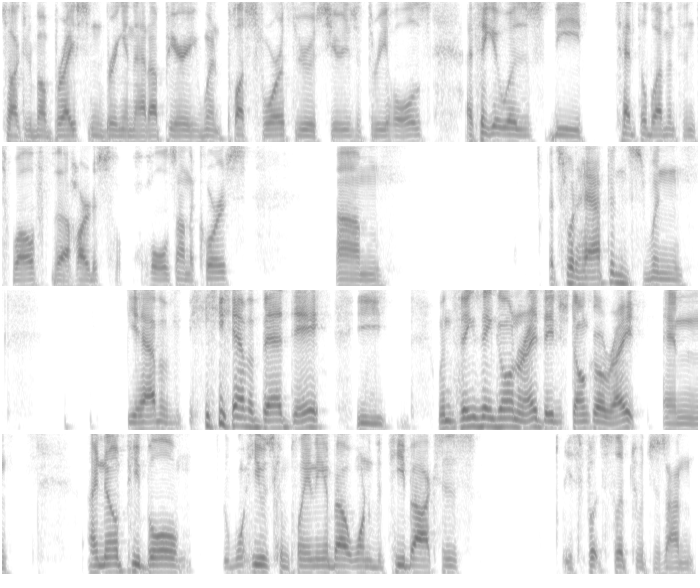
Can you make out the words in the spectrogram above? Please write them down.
talking about Bryson bringing that up here. He went plus four through a series of three holes. I think it was the 10th, 11th, and 12th, the hardest holes on the course. Um, that's what happens when you have a you have a bad day. You, when things ain't going right, they just don't go right. And I know people. He was complaining about one of the tee boxes. His foot slipped, which is on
